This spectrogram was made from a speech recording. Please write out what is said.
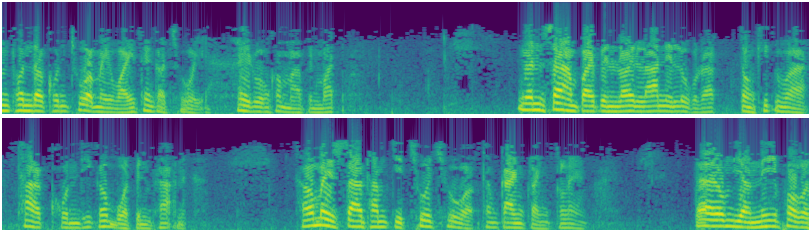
นทนต่อคนชั่วไม่ไหวท่านก็ช่วย ให้รวมเข้ามาเป็นวัด เงินสร้างไปเป็นร้อยล้านในลูกรัก ต้องคิดว่าถ้าคนที่เขาบวชเป็นพระเนะ่ย เขาไม่สร้าทำจิตชั่วชั่วทำการกลั่นแกล้งแต่อารมณ์อย่างนี้พ่อก็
